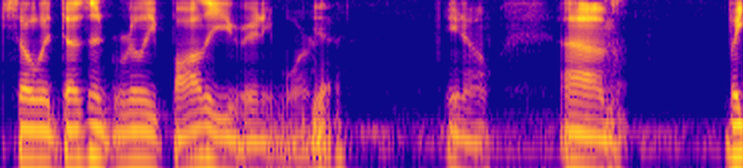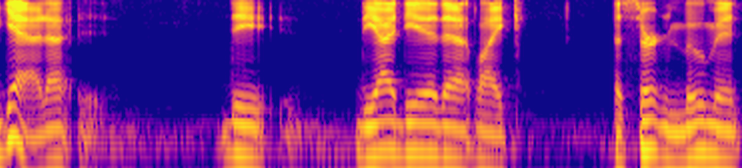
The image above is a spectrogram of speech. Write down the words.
so it doesn't really bother you anymore? Yeah, you know um but yeah that the the idea that like a certain movement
